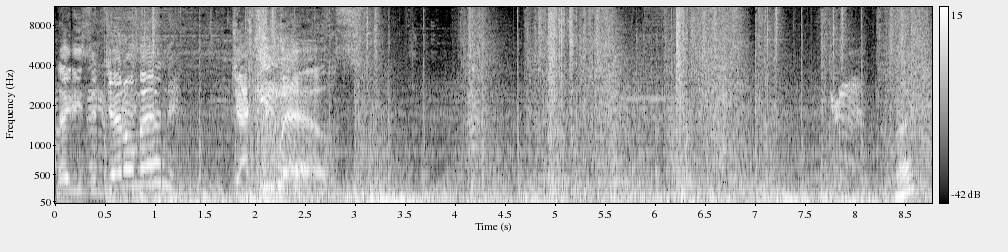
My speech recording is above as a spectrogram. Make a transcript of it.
Ladies and gentlemen, Jackie Welles. What?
